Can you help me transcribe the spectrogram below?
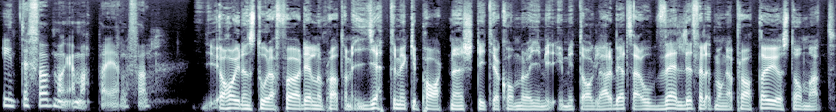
inte för många mappar i alla fall. Jag har ju den stora fördelen att prata med jättemycket partners dit jag kommer och i, i mitt dagliga arbete. Och väldigt, väldigt många pratar just om att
